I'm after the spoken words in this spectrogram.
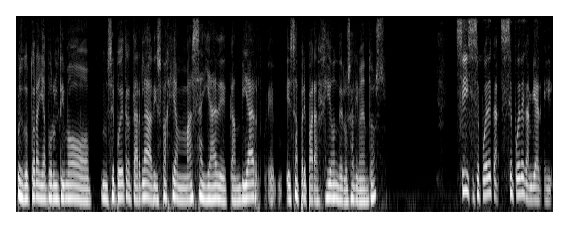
Pues doctora, ya por último, ¿se puede tratar la disfagia más allá de cambiar eh, esa preparación de los alimentos? Sí, sí se puede, se puede cambiar. El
